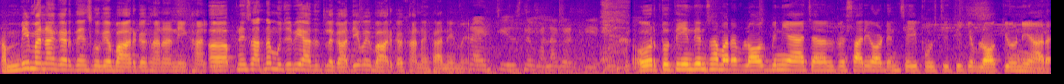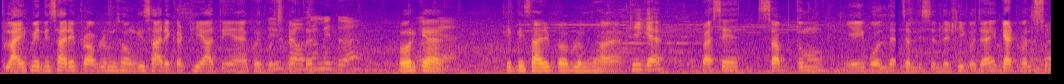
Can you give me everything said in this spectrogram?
हम भी मना करते हैं इसको कि बाहर का खाना नहीं खाना। अपने साथ ना मुझे भी आदत लगा दी है भाई बाहर का खाना खाने में। राइट चीज़ उसने मना कर दी है। और तो तीन दिन से हमारा ब्लॉग भी नहीं आया चैनल पे सारी ऑडियंस यही पूछती थी कि ब्लॉग क्यों नहीं आ रहा है। लाइफ में इतनी सारी प्रॉब्लम्स होंगी सारी इकट्ठी आती हैं कोई कुछ करता ही। तो है। और क्या है? कितनी सारी प्रॉब्लम्स हाँ ठीक है। वैसे सब तुम यही बोल दे जल्दी से जल्दी ठीक हो जाए गेट वेल सून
